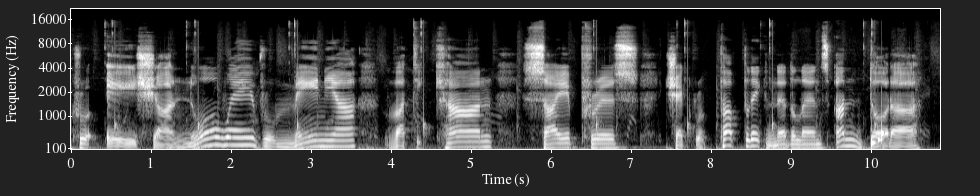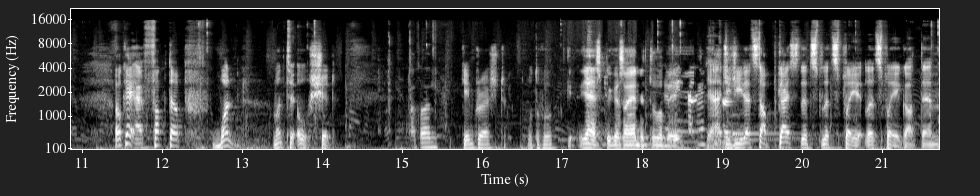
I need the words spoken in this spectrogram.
Croatia, Norway, Romania, Vatican, Cyprus, Czech Republic, Netherlands, Andorra. Okay, I fucked up one. One to oh shit. Game crashed. What the fuck? Yes, because I added to a bit. Yeah, GG. Let's stop, guys. Let's let's play it. Let's play a goddamn.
